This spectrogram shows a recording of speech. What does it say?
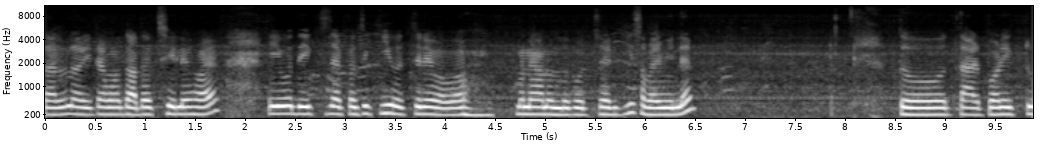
কারণ আর এটা আমার দাদার ছেলে হয়। এও দেখছে চারপাশে কি হচ্ছে রে বাবা। মানে আনন্দ করছে আর কি সবাই মিলে। তো তারপর একটু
